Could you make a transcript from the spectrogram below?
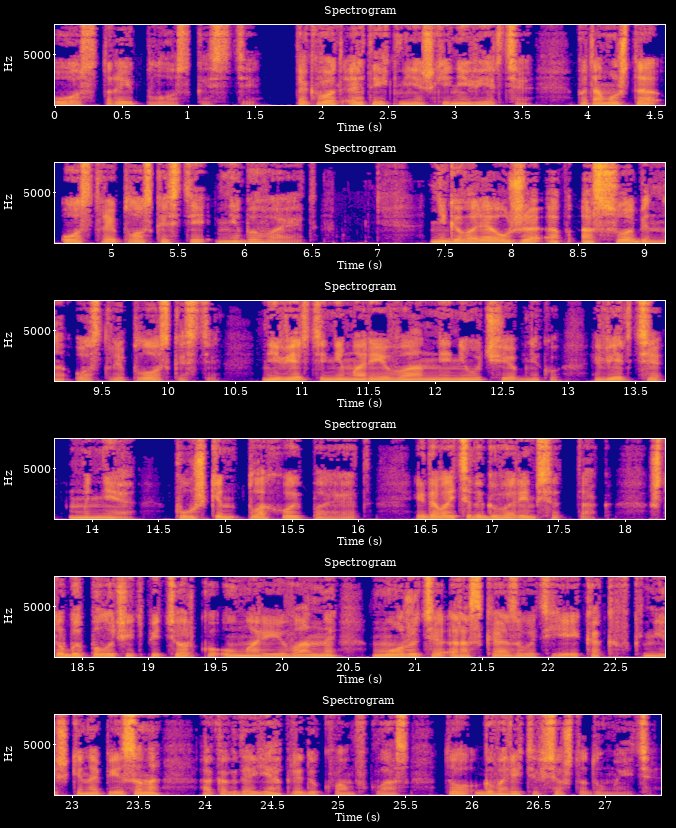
острой плоскости. Так вот, этой книжке не верьте, потому что острой плоскости не бывает. Не говоря уже об особенно острой плоскости — не верьте ни Марии Ивановне, ни учебнику. Верьте мне. Пушкин — плохой поэт. И давайте договоримся так. Чтобы получить пятерку у Марии Ивановны, можете рассказывать ей, как в книжке написано, а когда я приду к вам в класс, то говорите все, что думаете.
